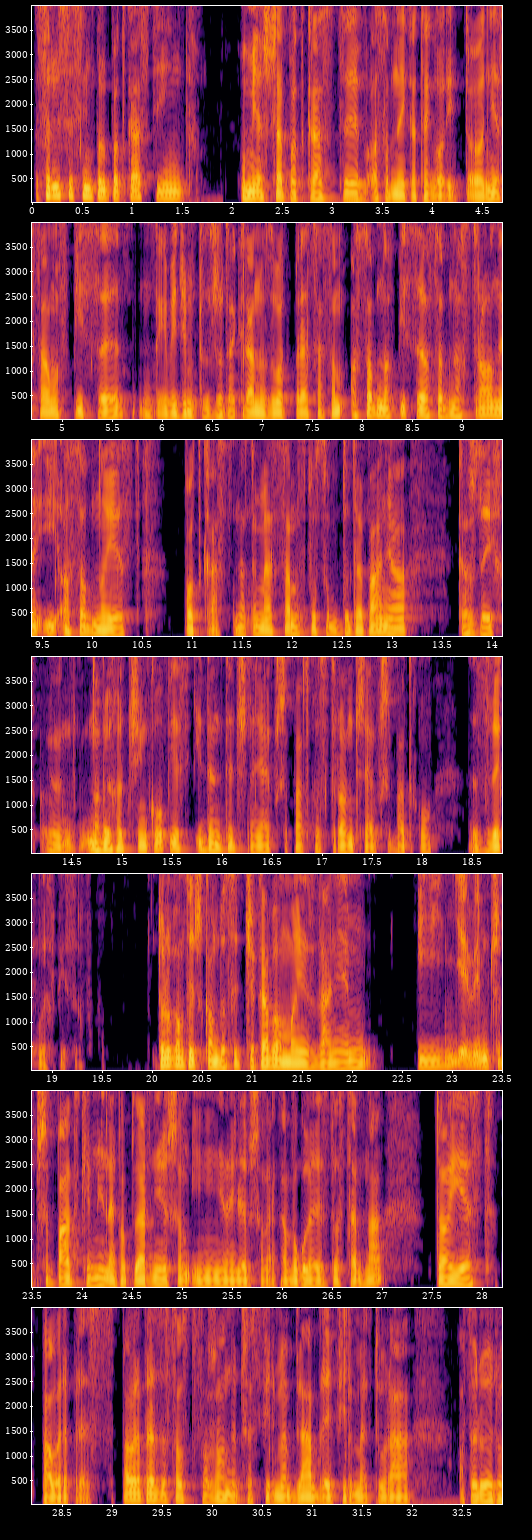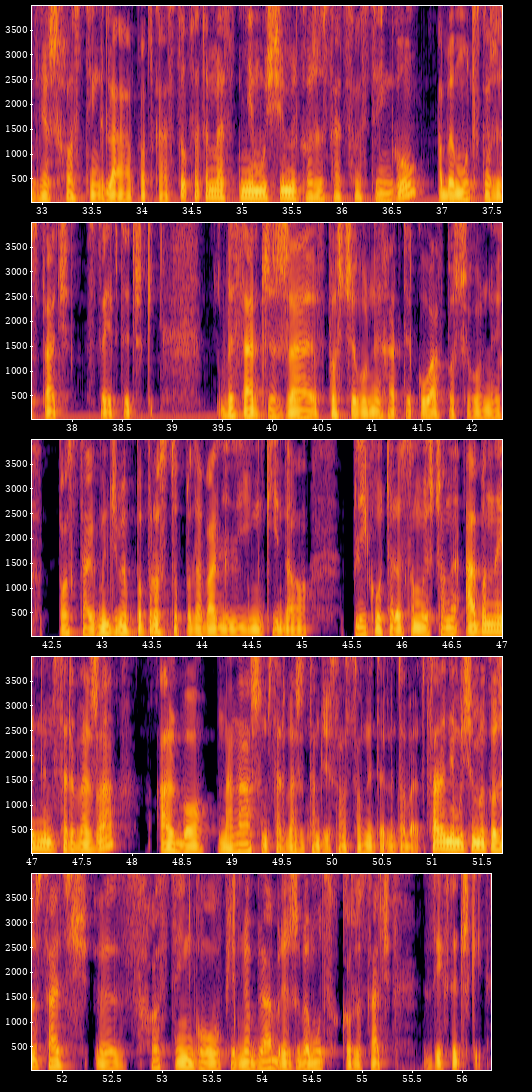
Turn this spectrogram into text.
Serwisy Simple Podcasting umieszcza podcasty w osobnej kategorii. To nie są wpisy, tak jak widzimy tu zrzut ekranu z WordPressa, są osobno wpisy, osobno strony i osobno jest podcast. Natomiast sam sposób dodawania każdych y, nowych odcinków jest identyczny jak w przypadku stron, czy jak w przypadku zwykłych wpisów. Drugą tyczką dosyć ciekawą moim zdaniem i nie wiem, czy przypadkiem nie najpopularniejszą i nie najlepszą, jaka w ogóle jest dostępna, to jest PowerPress. PowerPress został stworzony przez firmę Blabry, firmę, która oferuje również hosting dla podcastów, natomiast nie musimy korzystać z hostingu, aby móc korzystać z tej wtyczki. Wystarczy, że w poszczególnych artykułach, w poszczególnych postach będziemy po prostu podawali linki do plików, które są umieszczone albo na innym serwerze, albo na naszym serwerze, tam gdzie są strony internetowe. Wcale nie musimy korzystać y, z hostingu firmy Blabry, żeby móc korzystać z ich wtyczki.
